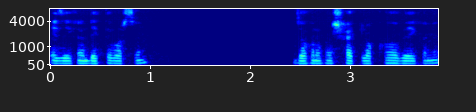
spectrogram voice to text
এই যে এখানে দেখতে পাচ্ছেন যখন আপনার ষাট লক্ষ হবে এখানে,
